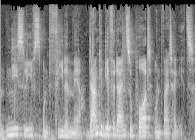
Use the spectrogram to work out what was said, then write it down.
Hosen, Knee Sleeves und viele mehr. Danke dir für deinen Support und weiter geht's.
